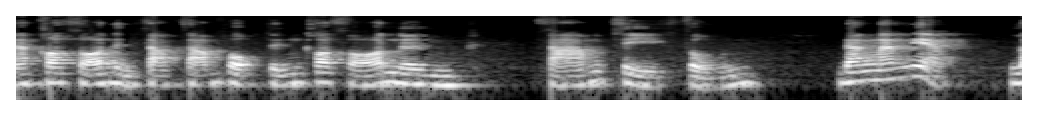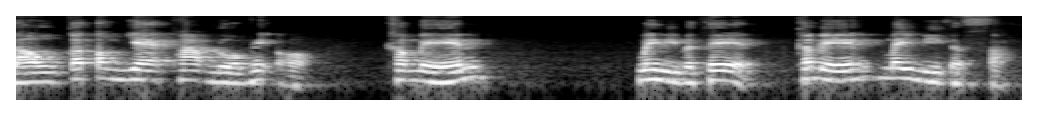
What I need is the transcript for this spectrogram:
นะคศหนึ่งสามสามหกถึงคศหนึ่งสามสี่ศูนย์ดังนั้นเนี่ยเราก็ต้องแยกภาพรวมให้ออกเขมรไม่มีประเทศเขมรไม่มีกษัตริย์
